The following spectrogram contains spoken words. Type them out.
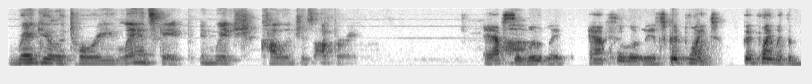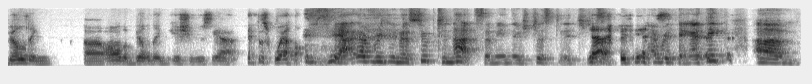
regulatory landscape in which colleges operate. Absolutely. Um, Absolutely. It's a good point. Good point with the building, uh, all the building issues. Yeah, as well. Yeah, every, you know, soup to nuts. I mean, there's just, it's just yeah, everything. I think um,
